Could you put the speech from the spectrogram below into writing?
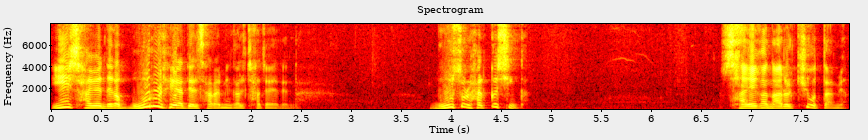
이 사회에 내가 뭐를 해야 될 사람인가를 찾아야 된다. 무엇을 할 것인가? 사회가 나를 키웠다면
